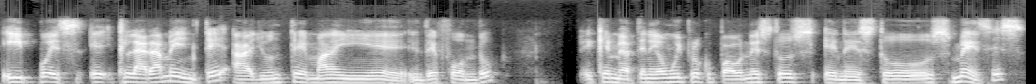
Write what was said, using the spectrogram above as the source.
Y pues eh, claramente hay un tema ahí eh, de fondo que me ha tenido muy preocupado en estos, en estos meses,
